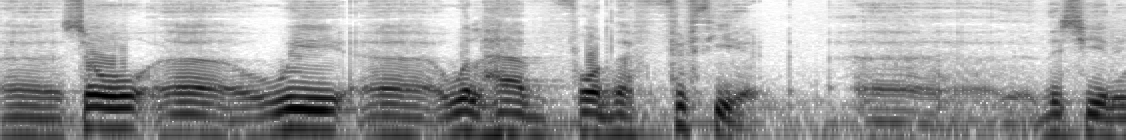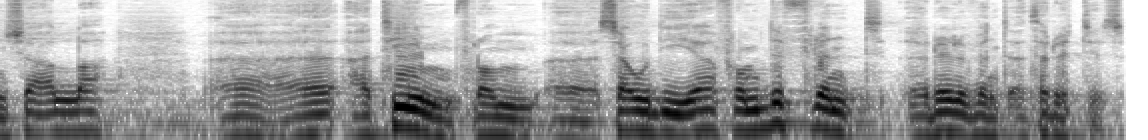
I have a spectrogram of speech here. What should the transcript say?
Uh, so uh, we uh, will have for the fifth year this year, inshallah, a team from Saudi, from different relevant authorities.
